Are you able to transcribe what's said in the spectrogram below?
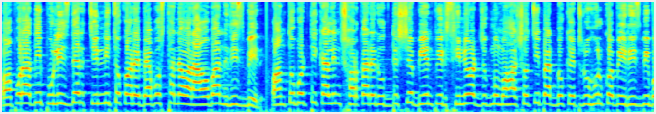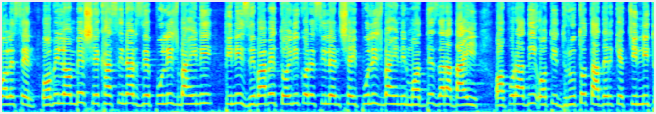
অপরাধী পুলিশদের চিহ্নিত করে ব্যবস্থা নেওয়ার আহ্বান রিজবির। অন্তর্বর্তীকালীন সরকারের উদ্দেশ্যে বিএনপির সিনিয়র যুগ্ম মহাসচিব অ্যাডভোকেট রুহুল কবির রিজবি বলেছেন, অবিলম্বে শেখ হাসিনার যে পুলিশ বাহিনী, তিনি যেভাবে তৈরি করেছিলেন সেই পুলিশ বাহিনীর মধ্যে যারা দায়ী, অপরাধী অতি দ্রুত তাদেরকে চিহ্নিত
